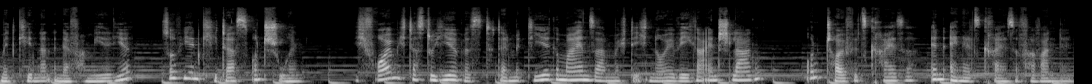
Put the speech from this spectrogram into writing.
mit Kindern in der Familie sowie in Kitas und Schulen. Ich freue mich, dass du hier bist, denn mit dir gemeinsam möchte ich neue Wege einschlagen und Teufelskreise in Engelskreise verwandeln.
